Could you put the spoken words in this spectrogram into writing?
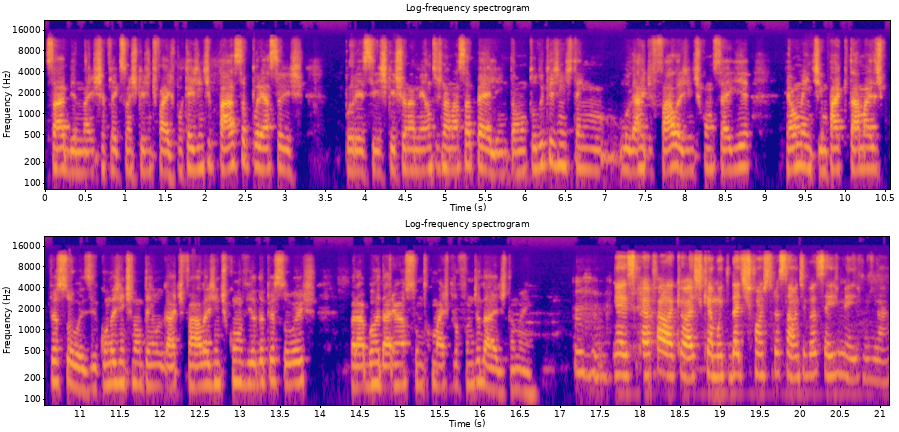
sabe, nas reflexões que a gente faz, porque a gente passa por essas por esses questionamentos na nossa pele. Então, tudo que a gente tem lugar de fala, a gente consegue realmente impactar mais as pessoas. E quando a gente não tem lugar de fala, a gente convida pessoas para abordarem o assunto com mais profundidade também. Uhum. É isso que eu ia falar, que eu acho que é muito da desconstrução de vocês mesmos, né?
